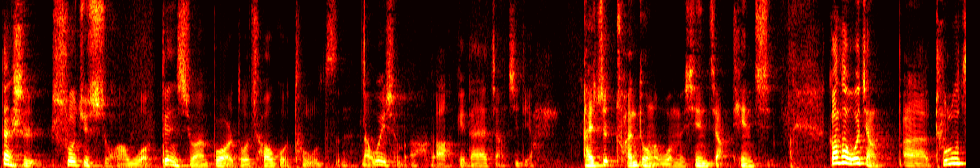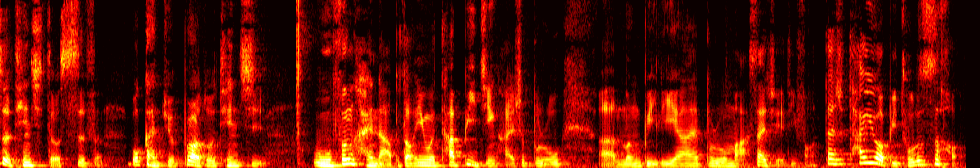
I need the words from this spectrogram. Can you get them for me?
但是说句实话，我更喜欢波尔多超过图卢兹，那为什么啊？给大家讲几点，还是传统的，我们先讲天气。刚才我讲呃，图卢兹的天气得四分，我感觉波尔多天气。五分还拿不到，因为他毕竟还是不如啊蒙彼利埃，不如马赛这些地方，但是他又要比图卢兹好。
